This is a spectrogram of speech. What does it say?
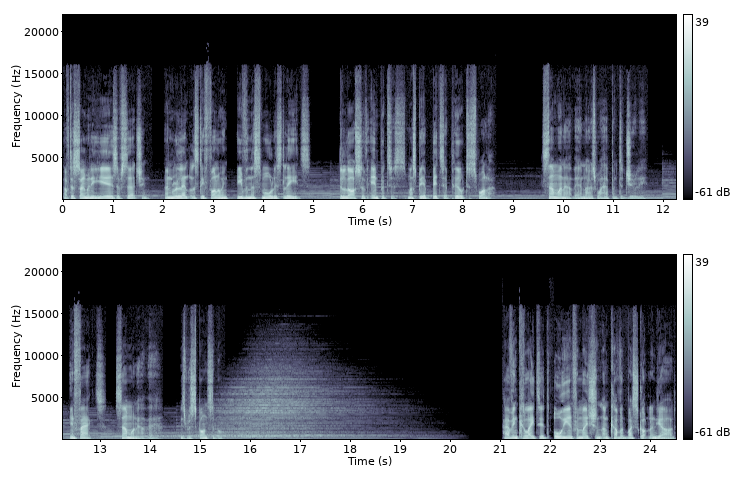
After so many years of searching and relentlessly following even the smallest leads, the loss of impetus must be a bitter pill to swallow. Someone out there knows what happened to Julie. In fact, someone out there is responsible. Having collated all the information uncovered by Scotland Yard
